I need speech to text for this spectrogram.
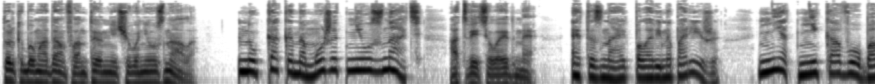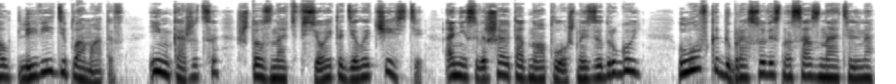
«Только бы мадам Фонтен ничего не узнала». «Ну как она может не узнать?» — ответила Эдме. «Это знает половина Парижа. Нет никого болтливее дипломатов. Им кажется, что знать все — это дело чести. Они совершают одну оплошность за другой. Ловко, добросовестно, сознательно,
